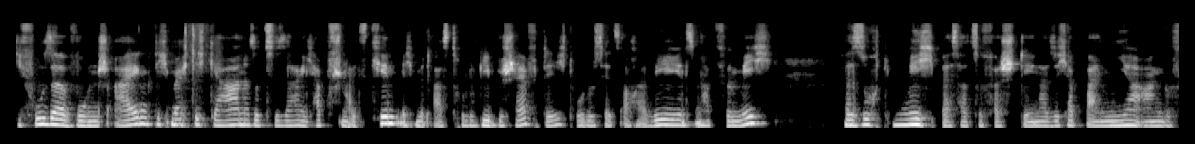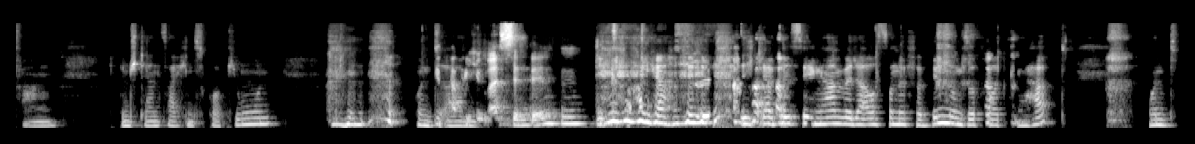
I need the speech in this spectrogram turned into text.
diffuser Wunsch. Eigentlich möchte ich gerne sozusagen, ich habe schon als Kind mich mit Astrologie beschäftigt, wo du es jetzt auch erwähnst, und habe für mich versucht, mich besser zu verstehen. Also ich habe bei mir angefangen. Ich bin Sternzeichen Skorpion Und, ähm, habe ich im Aszendenten. ja, ich glaube, deswegen haben wir da auch so eine Verbindung sofort gehabt. Und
